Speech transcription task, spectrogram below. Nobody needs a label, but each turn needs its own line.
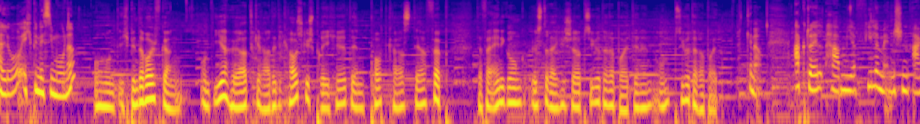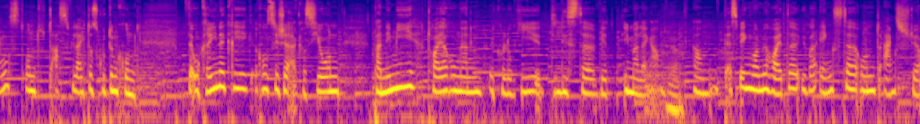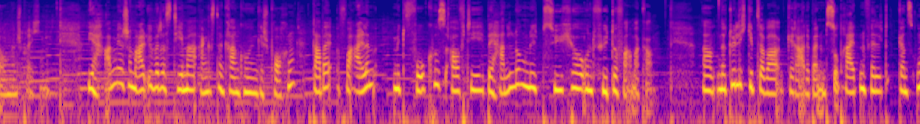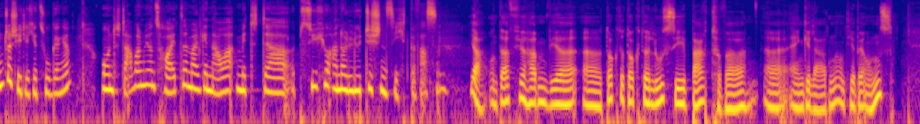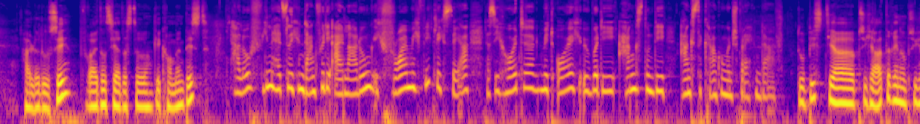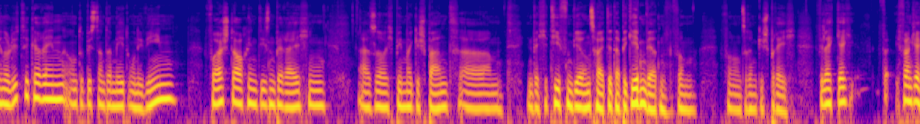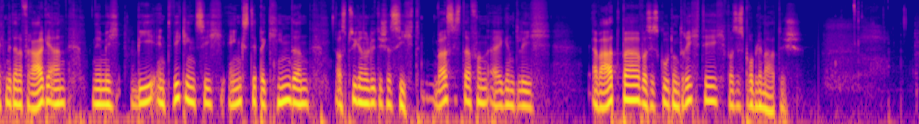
Hallo, ich bin die Simone.
Und ich bin der Wolfgang. Und ihr hört gerade die Couchgespräche, den Podcast der FÖP, der Vereinigung österreichischer Psychotherapeutinnen und Psychotherapeuten.
Genau. Aktuell haben ja viele Menschen Angst und das vielleicht aus gutem Grund. Der Ukraine-Krieg, russische Aggression, Pandemie, Teuerungen, Ökologie, die Liste wird immer länger. Ja. Ähm, deswegen wollen wir heute über Ängste und Angststörungen sprechen. Wir haben ja schon mal über das Thema Angsterkrankungen gesprochen, dabei vor allem mit Fokus auf die Behandlung mit Psycho- und Phytopharmaka. Ähm, natürlich gibt es aber gerade bei einem so breiten Feld ganz unterschiedliche Zugänge und da wollen wir uns heute mal genauer mit der psychoanalytischen Sicht befassen.
Ja, und dafür haben wir äh, Dr. Dr. Lucy Bartova äh, eingeladen und hier bei uns. Hallo Lucy, freut uns sehr, dass du gekommen bist.
Hallo, vielen herzlichen Dank für die Einladung. Ich freue mich wirklich sehr, dass ich heute mit euch über die Angst und die Angsterkrankungen sprechen darf.
Du bist ja Psychiaterin und Psychoanalytikerin und du bist an der Med-Uni Wien, forscht auch in diesen Bereichen. Also ich bin mal gespannt, ähm, in welche Tiefen wir uns heute da begeben werden vom, von unserem Gespräch. Vielleicht gleich, ich fange gleich mit einer Frage an nämlich wie entwickeln sich Ängste bei Kindern aus psychoanalytischer Sicht? Was ist davon eigentlich erwartbar? Was ist gut und richtig? Was ist problematisch?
